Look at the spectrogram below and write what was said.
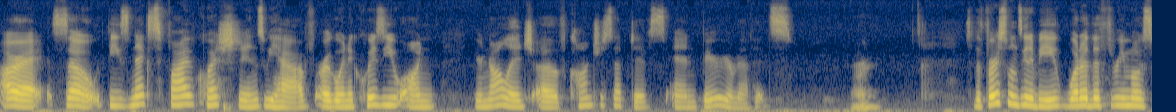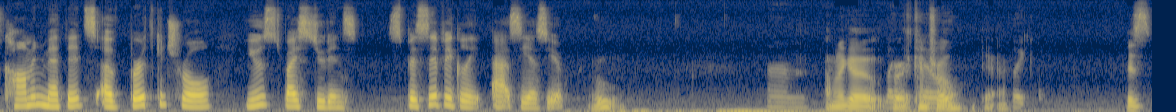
All right. So these next five questions we have are going to quiz you on your knowledge of contraceptives and barrier methods. All right. So the first one's going to be what are the three most common methods of birth control used by students specifically at CSU? Ooh. Um, I'm gonna go Like birth the pill? control. Yeah. like Is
